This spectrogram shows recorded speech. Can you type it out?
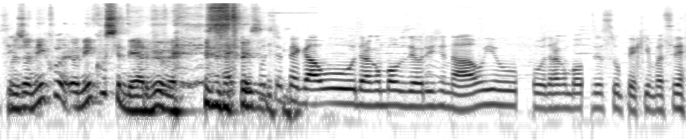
Sim. mas eu nem, eu nem considero, viu, velho? É tipo você pegar o Dragon Ball Z original e o, o Dragon Ball Z Super, que você.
